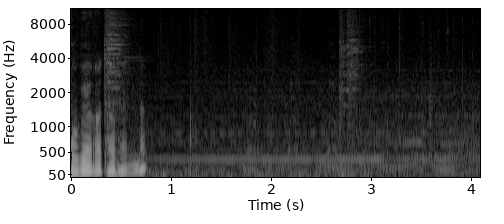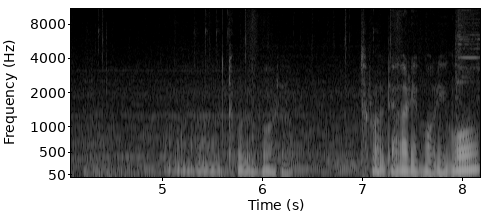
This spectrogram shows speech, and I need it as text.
무게가 다 됐나? 어, 돌 버려. 트롤 대가리 버리고.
